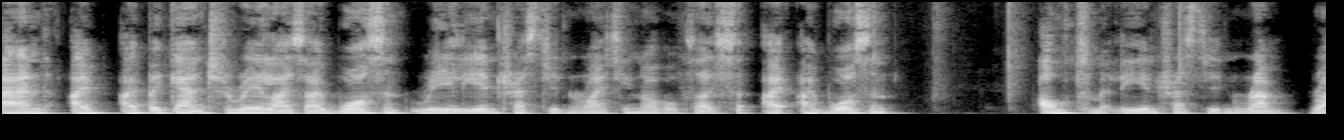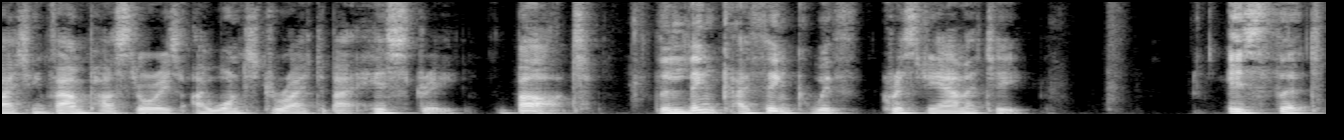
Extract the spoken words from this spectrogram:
And I, I began to realize I wasn't really interested in writing novels. I, I, I wasn't ultimately interested in ram- writing vampire stories. I wanted to write about history. But the link, I think, with Christianity is that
